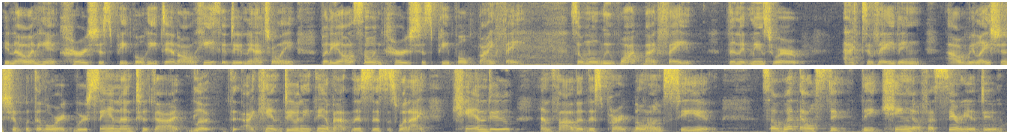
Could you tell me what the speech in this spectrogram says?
you know, and he encouraged his people. He did all he could do naturally, but he also encouraged his people by faith. So when we walk by faith, then it means we're activating our relationship with the Lord. We're saying unto God, look, I can't do anything about this. This is what I can do. And Father, this part belongs to you. So, what else did the king of Assyria do?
